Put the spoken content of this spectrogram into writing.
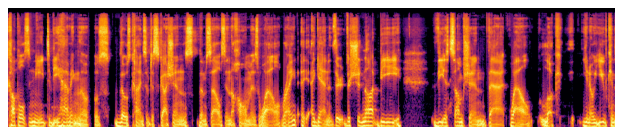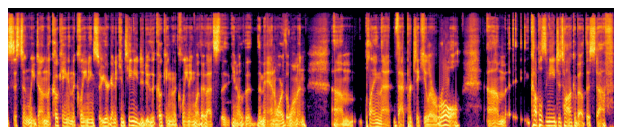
couples need to be having those those kinds of discussions themselves in the home as well, right? Again, there, there should not be the assumption that well look you know you've consistently done the cooking and the cleaning so you're going to continue to do the cooking and the cleaning whether that's the you know the, the man or the woman um, playing that that particular role. Um, couples need to talk about this stuff.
